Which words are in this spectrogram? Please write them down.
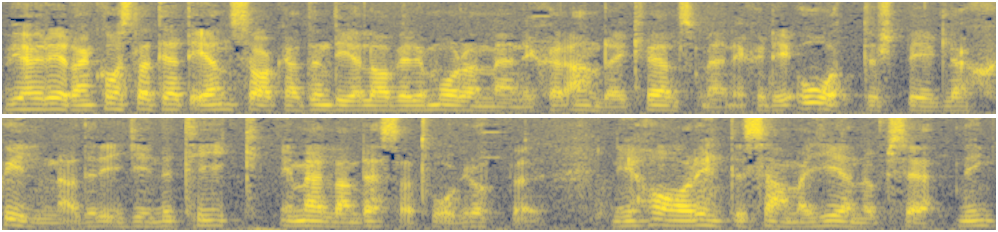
vi har redan konstaterat en sak att en del av er är morgonmänniskor, andra är kvällsmänniskor. Det återspeglar skillnader i genetik emellan dessa två grupper. Ni har inte samma genuppsättning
